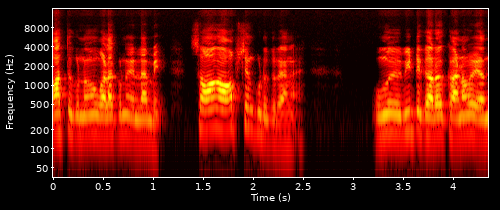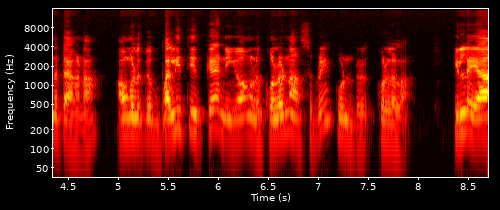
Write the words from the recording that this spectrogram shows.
பார்த்துக்கணும் வளர்க்கணும் எல்லாமே. ஸோ அவங்க ஆப்ஷன் கொடுக்குறாங்க. உங்கள் வீட்டுக்காரோ கணவர் இறந்துட்டாங்கன்னா அவங்களுக்கு பலி தீர்க்க நீங்கள் அவங்களுக்கு கொல்லணும் ஆசைப்படி கொன்று கொல்லலாம். இல்லையா?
